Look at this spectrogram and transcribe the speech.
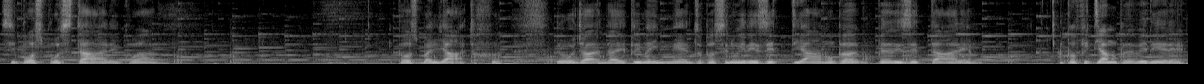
si può spostare qua. Però ho sbagliato. devo già andare prima in mezzo. Però se noi resettiamo, però per resettare, approfittiamo per vedere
